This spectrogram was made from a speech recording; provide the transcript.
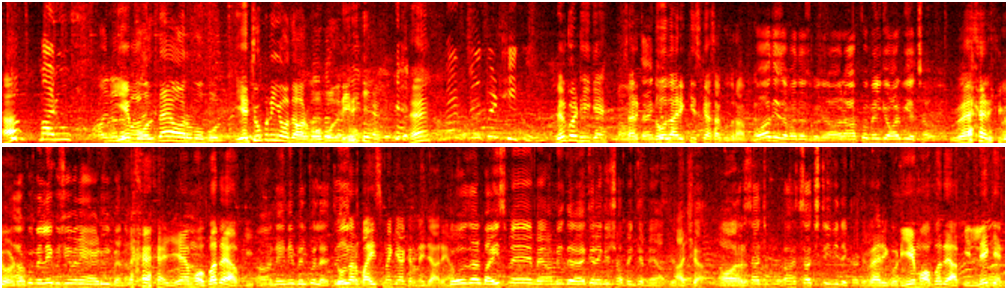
हाँ? मारूफ। ये बोलता है और वो बोल ये चुप नहीं होता और वो बोलती नहीं है। हैं? बिल्कुल ठीक हूँ। बिल्कुल ठीक है। सर thank you. 2021 कैसा गुजरा आपका? बहुत ही ज़बरदस्त गुजरा और आपको मिलके और भी अच्छा हो गया। वेरी गुड आपको मिलने की खुशी मैंने हेड भी पहना। ये मोहब्बत है आपकी। हाँ नहीं नहीं बिल्कुल है। तो ये 2022 में क्या करने जा रहे हैं आप? 2022 में मैं हम इधर आया करेंगे शॉपिंग करने आपके अच्छा, हाँ, और- सच सच टीवी देखा करें वेरी गुड ये मोहब्बत है आपकी लेकिन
